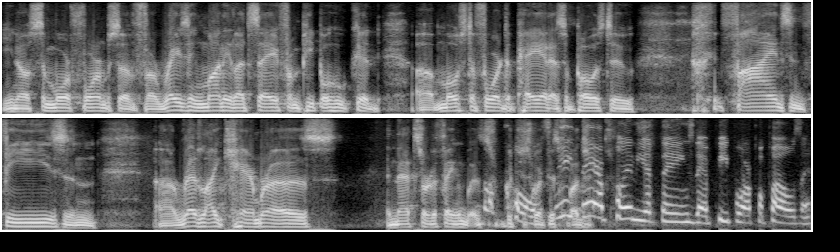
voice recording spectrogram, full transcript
You know, some more forms of uh, raising money, let's say, from people who could uh, most afford to pay it, as opposed to fines and fees and uh, red light cameras and that sort of thing. Which, of. Which is what this there are plenty of things that people are proposing,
